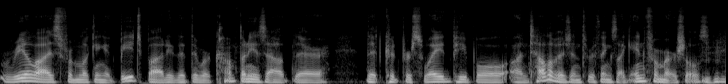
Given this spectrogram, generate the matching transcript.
realized from looking at Beachbody that there were companies out there that could persuade people on television through things like infomercials mm-hmm.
